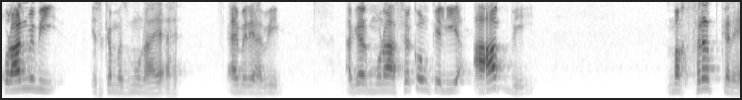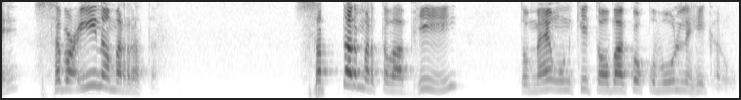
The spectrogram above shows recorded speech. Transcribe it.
कुरान में भी इसका मजमून आया है ए मेरे हबीब, अगर मुनाफिकों के लिए आप भी मगफरत करें, सबईन मर्रतन, सत्तर मरतबा भी तो मैं उनकी तोबा को कबूल नहीं करूँगा।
